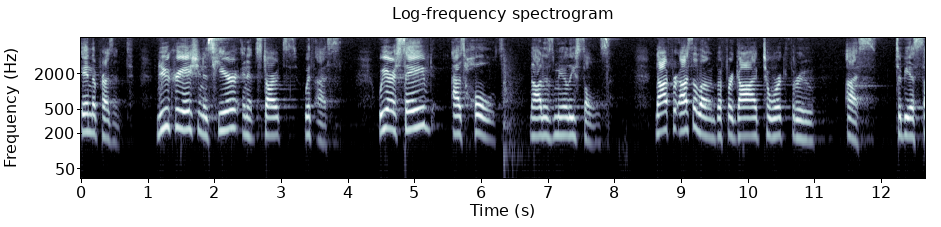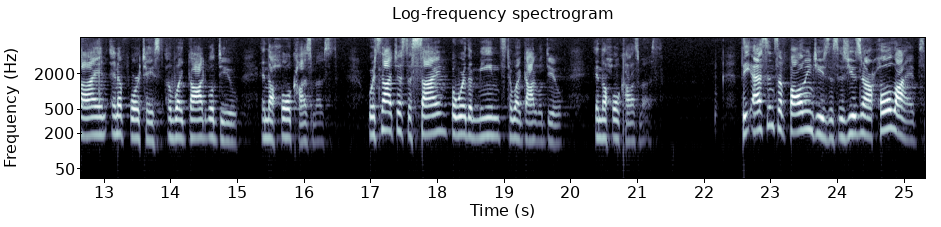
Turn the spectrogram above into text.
in the present. New creation is here and it starts with us. We are saved as wholes, not as merely souls. Not for us alone, but for God to work through us to be a sign and a foretaste of what God will do in the whole cosmos. Where it's not just a sign, but we're the means to what God will do in the whole cosmos. The essence of following Jesus is using our whole lives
